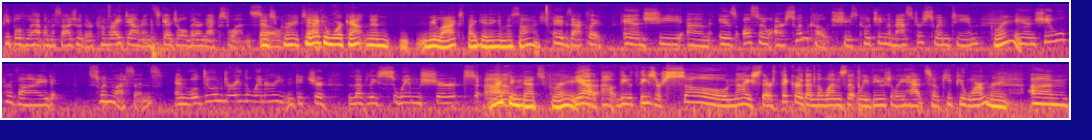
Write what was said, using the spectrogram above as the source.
people who have a massage with her come right down and schedule their next one. So, That's great. So yeah. they can work out and then relax by getting a massage. Exactly. And she um, is also our swim coach. She's coaching the master swim team. Great. And she will provide swim lessons, and we'll do them during the winter. You can get your lovely swim shirt. I think Um, that's great. Yeah, oh, the- these are so nice. They're thicker than the ones that we've usually had, so keep you warm. Right. Um,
